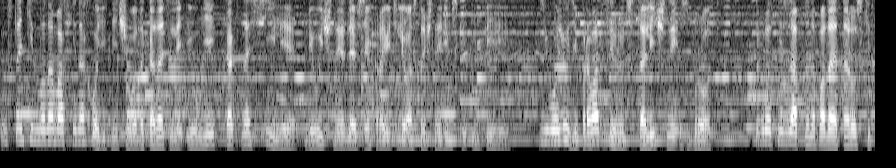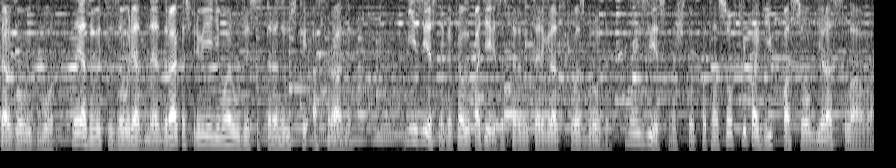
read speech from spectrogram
Константин Мономах не находит ничего доказательнее и умней, как насилие, привычное для всех правителей Восточной Римской империи. Его люди провоцируют столичный сброд. Сброд внезапно нападает на русский торговый двор. Завязывается заурядная драка с применением оружия со стороны русской охраны. Неизвестно, каковы потери со стороны царьградского сброда, но известно, что в потасовке погиб посол Ярослава.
